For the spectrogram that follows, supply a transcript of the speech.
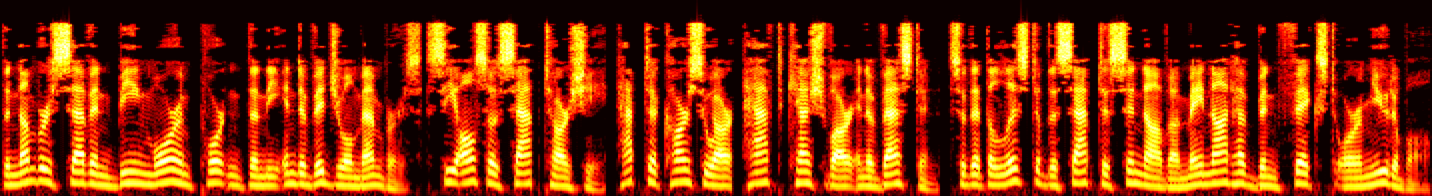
the number seven being more important than the individual members see also Saptarshi, Hapta Karsuar, Haft Keshvar in Avestan, so that the list of the Sapta Sindhava may not have been fixed or immutable.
